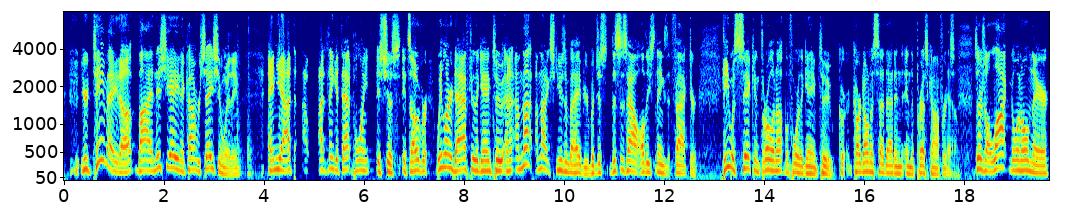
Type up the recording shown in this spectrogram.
your teammate up by initiating a conversation with him. And yeah, I, th- I, think at that point it's just it's over. We learned after the game too, and I'm not I'm not excusing behavior, but just this is how all these things that factor. He was sick and throwing up before the game too. Cardona said that in in the press conference. Yeah. So there's a lot going on there.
